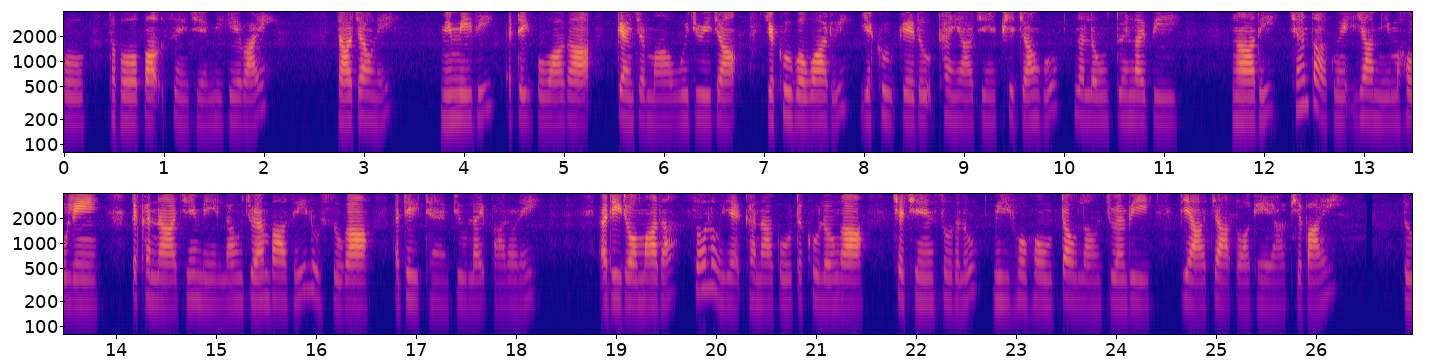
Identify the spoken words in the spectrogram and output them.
ကိုသဘောပေါက်ဆင်ခြင်မိခဲ့ပါတယ်။ဒါကြောင့်လေမိမိသည်အတိတ်ဘဝက ကံကြမ္မာဝေကြွေးကြောင့်ယခုဘဝတွင်ယခုကဲ့သို့ခံရခြင်းဖြစ်ကြောင်းကိုနှလုံးသွင်းလိုက်ပြီးငါသည်ချမ်းသာခွင့်ရမည်မဟုတ်လျင်တခဏချင်းပင်လောင်ကျွမ်းပါစေလို့ဆိုကအတိတ်ထံပြုလိုက်ပါတော့တယ်။အဒီတော်မှသာစောလုံရဲ့ခန္ဓာကိုယ်တစ်ခုလုံးကချက်ချင်းဆိုသလိုမိဟုံဟုံတောက်လောင်ကျွမ်းပြီးပြာကျသွားခဲ့တာဖြစ်ပါတယ်။သူ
